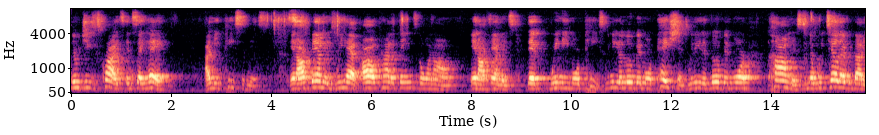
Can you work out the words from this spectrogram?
through Jesus Christ and say, hey, I need peace in this. In our families, we have all kind of things going on in our families that we need more peace. We need a little bit more patience. We need a little bit more calmness. You know, we tell everybody,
